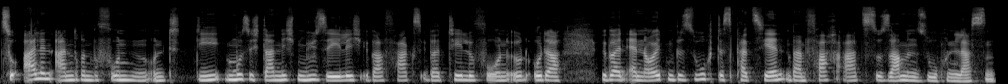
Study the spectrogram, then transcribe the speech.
zu allen anderen Befunden und die muss ich dann nicht mühselig über Fax, über Telefon oder über einen erneuten Besuch des Patienten beim Facharzt zusammensuchen lassen.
